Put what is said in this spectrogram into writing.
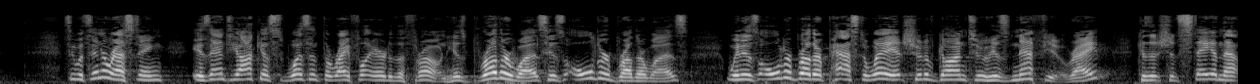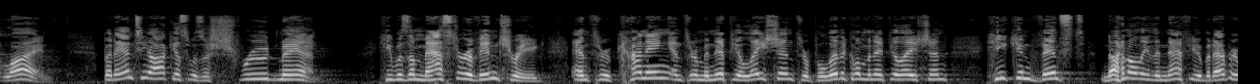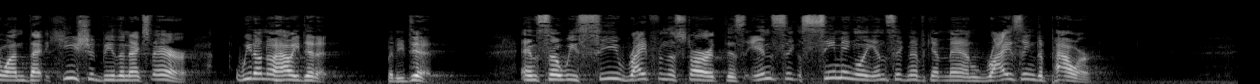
See, what's interesting is Antiochus wasn't the rightful heir to the throne. His brother was, his older brother was. When his older brother passed away, it should have gone to his nephew, right? Because it should stay in that line. But Antiochus was a shrewd man. He was a master of intrigue, and through cunning and through manipulation, through political manipulation, he convinced not only the nephew, but everyone that he should be the next heir. We don't know how he did it, but he did. And so we see right from the start this insig- seemingly insignificant man rising to power.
